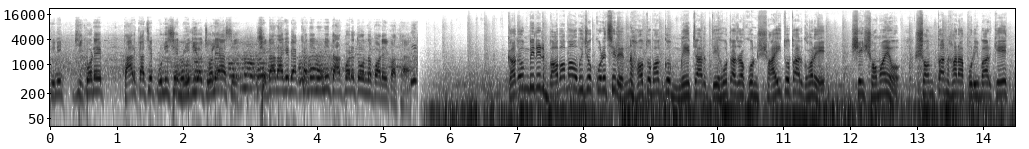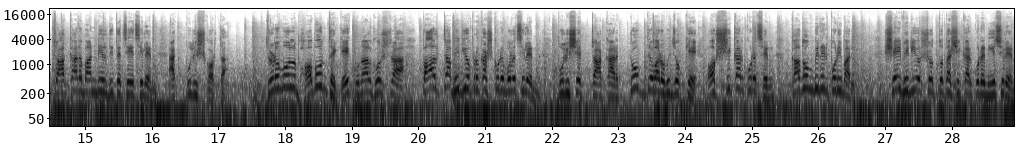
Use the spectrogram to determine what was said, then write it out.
তিনি কি করে তার কাছে পুলিশের ভিডিও চলে আসে সেটার আগে ব্যাখ্যা দিন উনি তারপরে তো অন্য পরের কথা। কাদম্বিনীর বাবা মা অভিযোগ করেছিলেন হতভাগ্য মেয়েটার দেহটা যখন শায়িত তার ঘরে সেই সময়েও সন্তানহারা পরিবারকে টাকার বান্ডিল দিতে চেয়েছিলেন এক পুলিশ কর্তা। তৃণমূল ভবন থেকে কুণাল ঘোষরা পাল্টা ভিডিও প্রকাশ করে বলেছিলেন, পুলিশের টাকার টোপ দেওয়ার অভিযোগকে অস্বীকার করেছেন কাদম্বিনীর পরিবারই। সেই ভিডিওর সত্যতা স্বীকার করে নিয়েছিলেন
